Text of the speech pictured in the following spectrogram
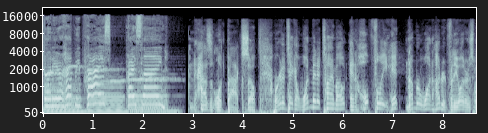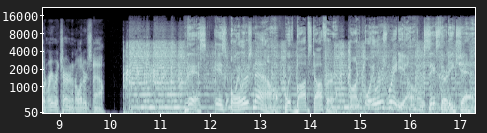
Go to your happy price, Priceline hasn't looked back. So we're going to take a one minute timeout and hopefully hit number 100 for the Oilers when we return on Oilers Now. This is Oilers Now with Bob Stauffer on Oilers Radio, 630 CHED.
